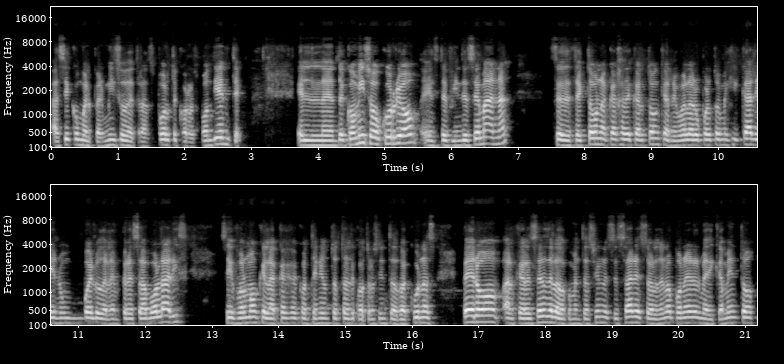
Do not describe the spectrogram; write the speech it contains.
así como el permiso de transporte correspondiente. El eh, decomiso ocurrió este fin de semana. Se detectó una caja de cartón que arribó al aeropuerto de Mexicali en un vuelo de la empresa Volaris. Se informó que la caja contenía un total de 400 vacunas, pero al carecer de la documentación necesaria se ordenó poner el medicamento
